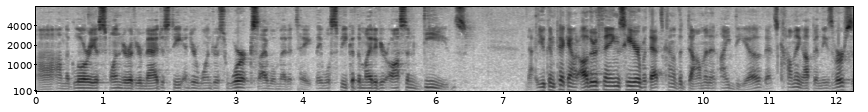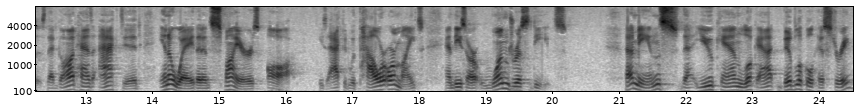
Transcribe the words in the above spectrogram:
Uh, on the glorious splendor of your majesty and your wondrous works I will meditate. They will speak of the might of your awesome deeds. Now, you can pick out other things here, but that's kind of the dominant idea that's coming up in these verses that God has acted in a way that inspires awe. He's acted with power or might, and these are wondrous deeds. That means that you can look at biblical history,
